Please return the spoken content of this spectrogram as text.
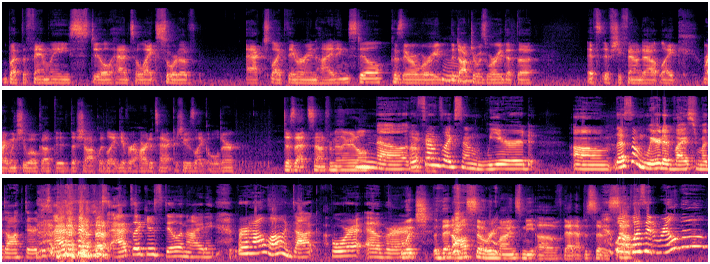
But the family still had to like sort of act like they were in hiding still because they were worried. The doctor was worried that the if if she found out like right when she woke up, it, the shock would like give her a heart attack because she was like older. Does that sound familiar at all? No, that Okay. sounds like some weird. Um, that's some weird advice from a doctor. Just act, just act like you're still in hiding. For how long, Doc? Forever. Which then also reminds me of that episode of well, South. was it real though?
